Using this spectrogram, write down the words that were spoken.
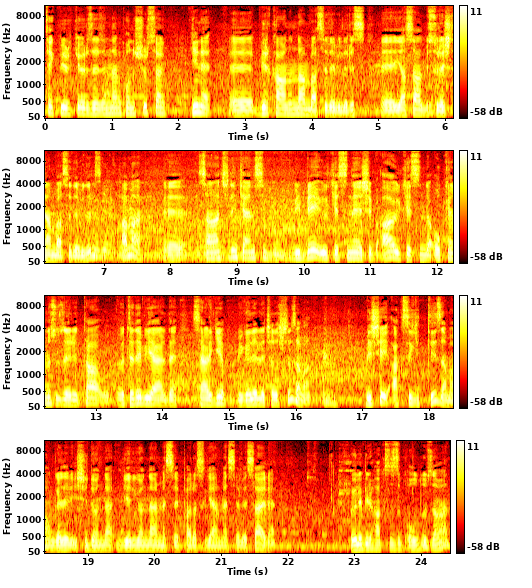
tek bir ülke üzerinden konuşursak yine e, bir kanundan bahsedebiliriz. E, yasal bir süreçten bahsedebiliriz. Ama e, sanatçının kendisi bir B ülkesinde yaşayıp A ülkesinde okyanus üzeri ta ötede bir yerde sergi yapıp bir galeriyle çalıştığı zaman bir şey aksi gittiği zaman galeri işi dönder, geri göndermesi, parası gelmezse vesaire böyle bir haksızlık olduğu zaman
